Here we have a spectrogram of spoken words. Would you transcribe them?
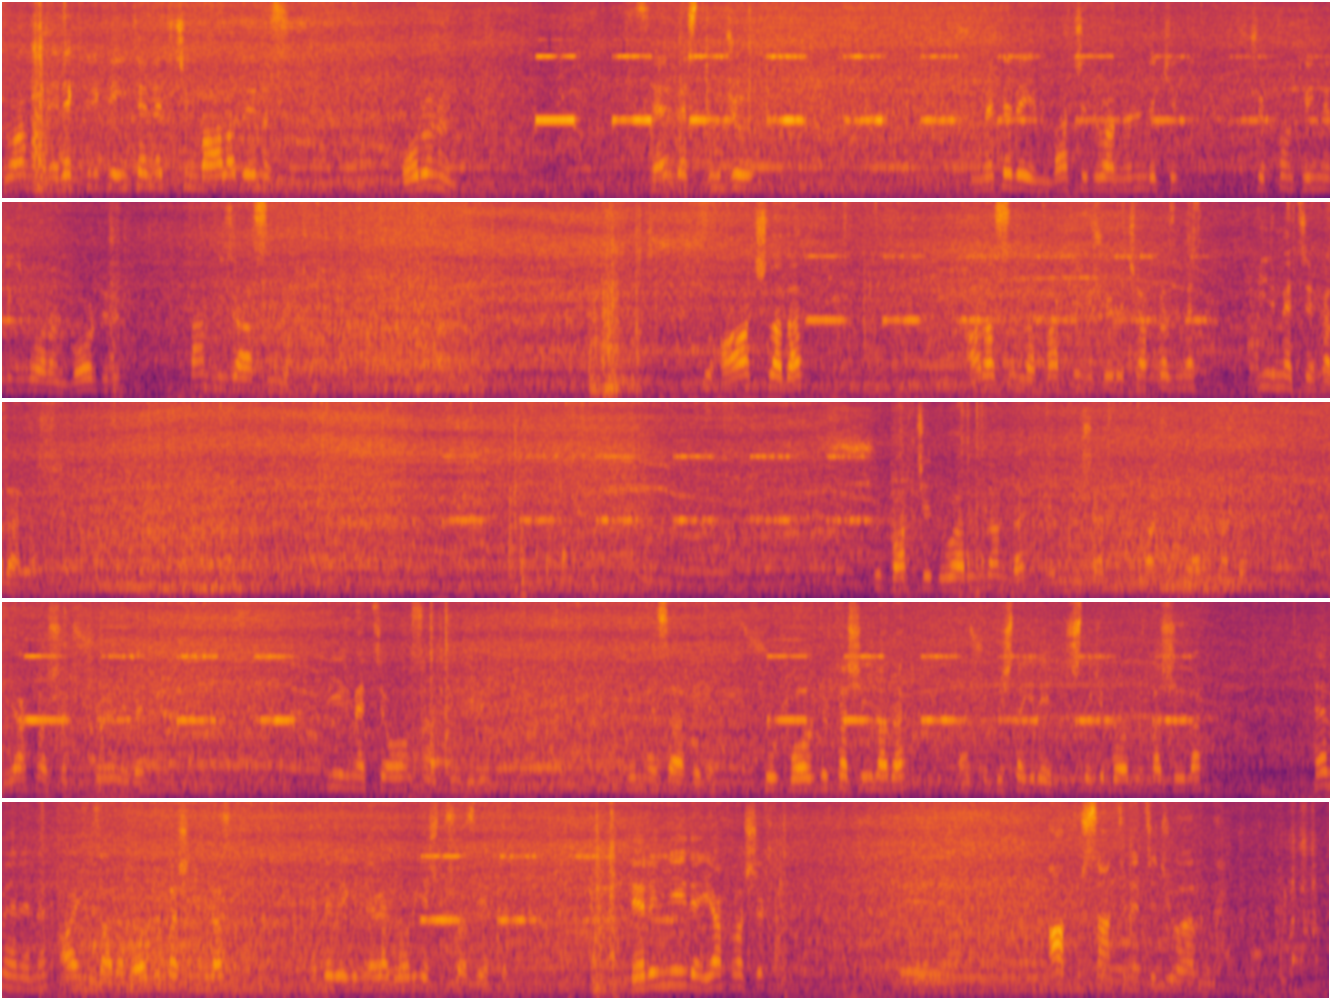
Şu an elektrik ve internet için bağladığımız borunun serbest ucu Mete Bey'in bahçe duvarının önündeki çöp konteyneri gibi olan bordürün tam hizasında. Şu ağaçla da arasında takribi şöyle çaprazında bir metre kadar var. Şu bahçe duvarından da elim işaret bahçe duvarından da yaklaşık şöyle bir metre 10 santim gibi bir mesafede. Şu bordür taşıyla da yani şu dıştaki değil, içteki bordür taşıyla hemen hemen aynı hizada. Bordür taşını biraz Mete Beygir'in eve doğru geçmiş vaziyette. Derinliği de yaklaşık eee 60 santimetre civarında.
